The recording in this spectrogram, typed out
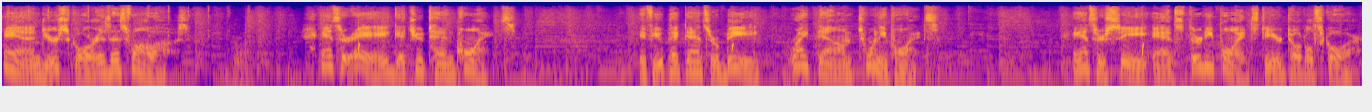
And your score is as follows. Answer A gets you 10 points. If you picked answer B, write down 20 points. Answer C adds 30 points to your total score.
